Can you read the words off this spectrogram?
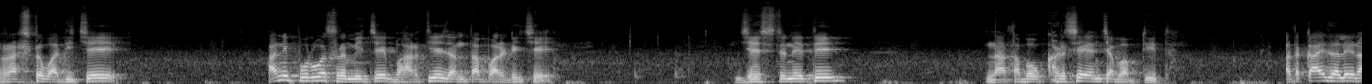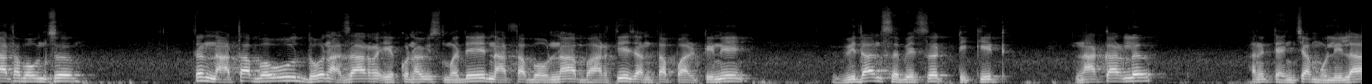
राष्ट्रवादीचे आणि पूर्वश्रमीचे भारतीय जनता पार्टीचे. ज्येष्ठ नेते नाथाभाऊ खडसे यांच्या बाबतीत. आता काय झालं आहे नाथाभाऊंचं? तर नाथाभाऊ दोन हजार एकोणावीसमध्ये नाथाभाऊंना भारतीय जनता पार्टीने विधानसभेचं तिकीट नाकारलं आणि त्यांच्या मुलीला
